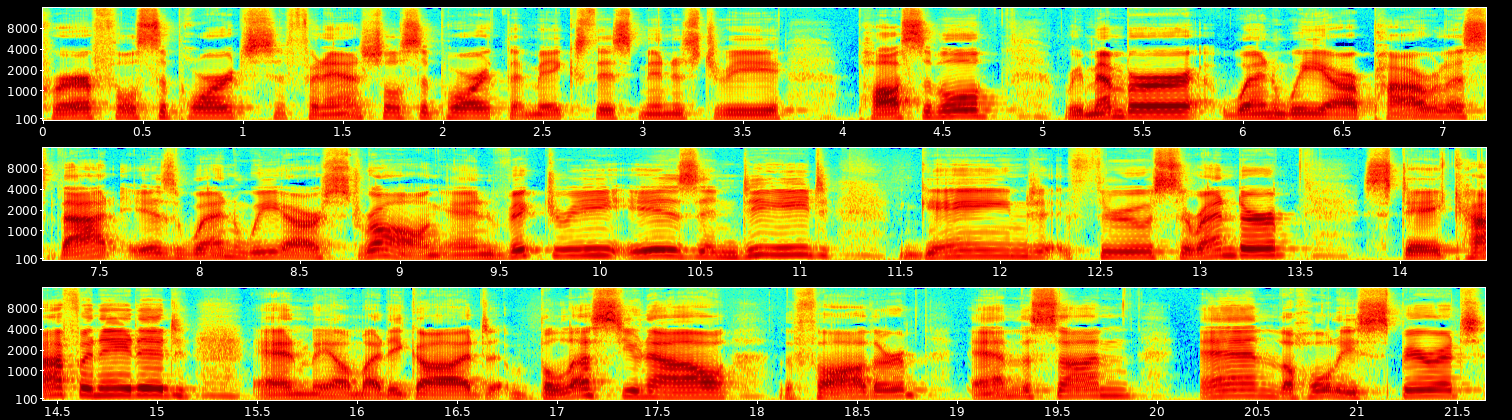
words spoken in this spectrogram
prayerful support, financial support that makes this ministry possible. Remember, when we are powerless, that is when we are strong, and victory is indeed gained through surrender. Stay caffeinated, and may Almighty God bless you now, the Father, and the Son, and the Holy Spirit.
